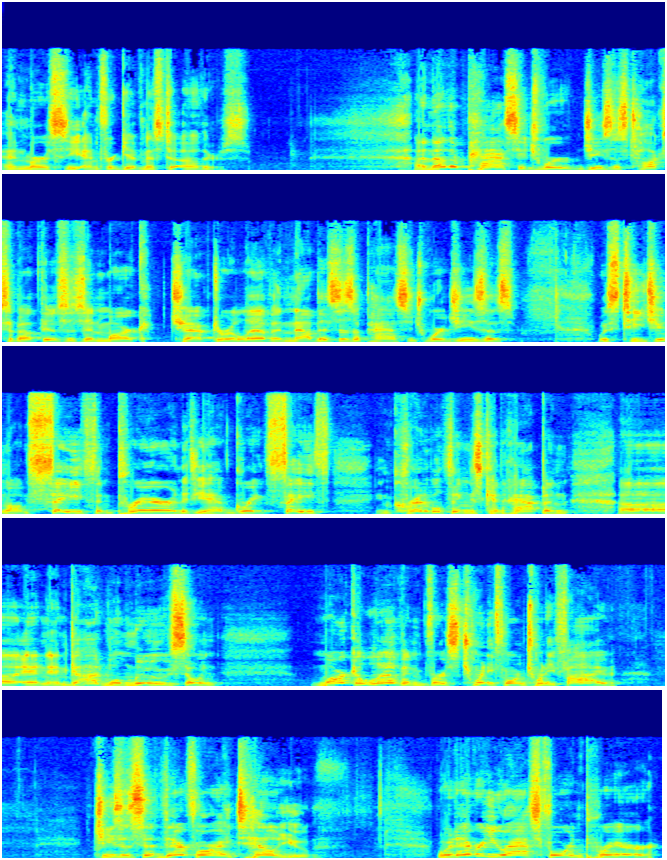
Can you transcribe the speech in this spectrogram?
and mercy and forgiveness to others. Another passage where Jesus talks about this is in Mark chapter 11. Now, this is a passage where Jesus was teaching on faith and prayer, and if you have great faith, incredible things can happen, uh, and, and God will move. So, in Mark 11, verse 24 and 25, Jesus said, Therefore I tell you, whatever you ask for in prayer,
